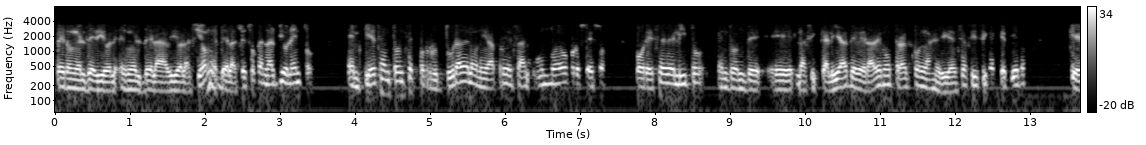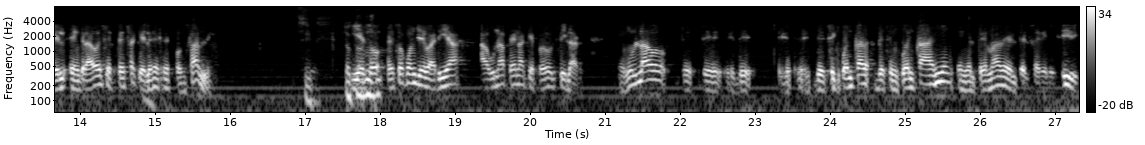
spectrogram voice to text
pero en el de viol- en el de la violación, el del acceso canal violento, empieza entonces por ruptura de la unidad procesal un nuevo proceso por ese delito en donde eh, la fiscalía deberá demostrar con las evidencias físicas que tiene que él en grado de certeza que él es el responsable. Sí. y eso eso conllevaría a una pena que puede oscilar. En un lado de, de, de, de- de 50 de 50 años en el tema del, del feminicidio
